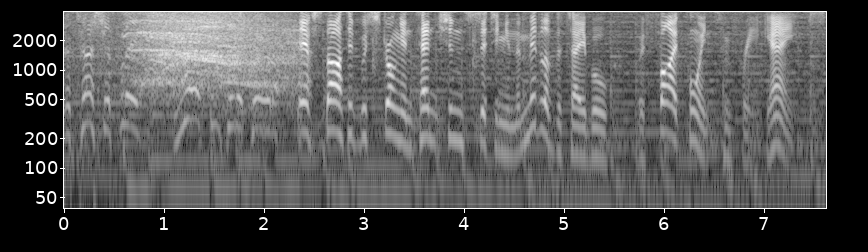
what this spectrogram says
Natasha Flint right into the corner. They have started with strong intentions, sitting in the middle of the table with five points from three games.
